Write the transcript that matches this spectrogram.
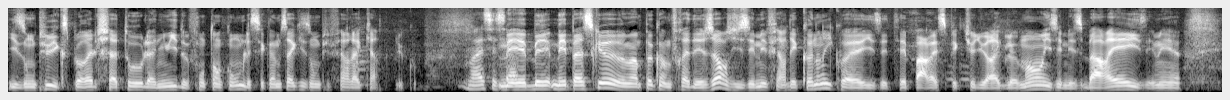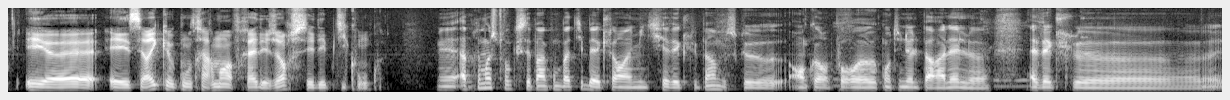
Ils ont pu explorer le château la nuit de fond en comble et c'est comme ça qu'ils ont pu faire la carte, du coup. Ouais, c'est ça. Mais, mais, mais parce que, un peu comme Fred et Georges, ils aimaient faire des conneries, quoi. Ils étaient pas respectueux du règlement, ils aimaient se barrer, ils aimaient. Et, euh, et c'est vrai que contrairement à Fred et Georges, c'est des petits cons, quoi. Mais après, moi, je trouve que c'est pas incompatible avec leur amitié avec Lupin, parce que, encore pour euh, continuer le parallèle euh, avec le,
